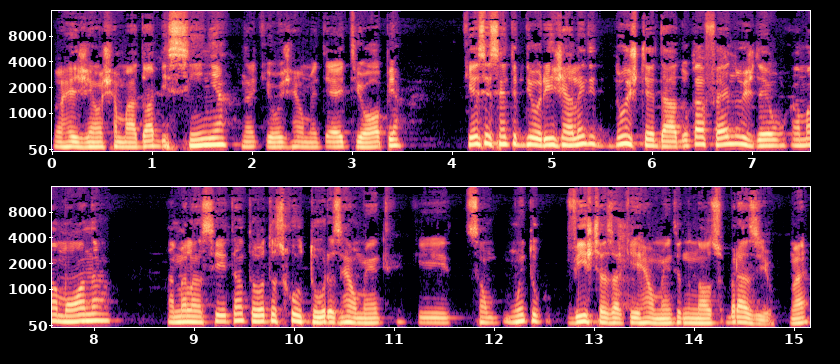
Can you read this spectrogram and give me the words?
uma região chamada Abissínia, né, que hoje realmente é a Etiópia, que esse centro de origem, além de nos ter dado o café, nos deu a mamona, a melancia e tantas outras culturas realmente que são muito vistas aqui realmente no nosso Brasil, não é?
